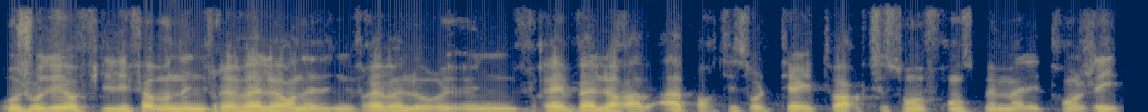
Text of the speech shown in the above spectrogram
Aujourd'hui, au fil des femmes, on a une vraie valeur, on a une vraie valeur, une vraie valeur à, apporter sur le territoire, que ce soit en France, même à l'étranger.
